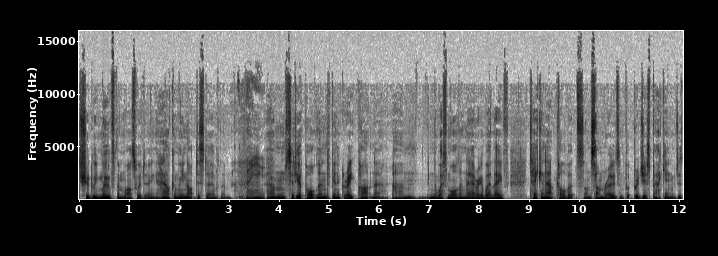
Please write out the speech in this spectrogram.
Should we move them whilst we're doing it? How can we not disturb them? right Um, City of Portland has been a great partner um, in the Westmoreland area where they've taken out culverts on some roads and put bridges back in, which is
